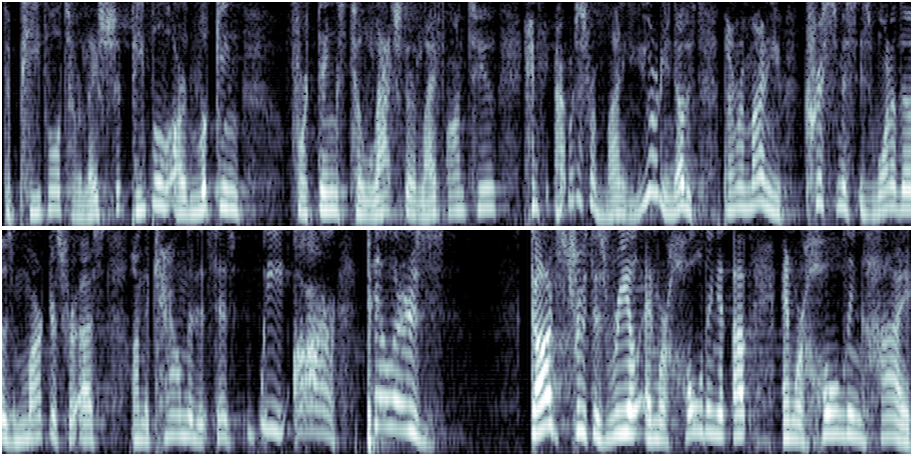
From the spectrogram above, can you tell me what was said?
To people, to relationship, people are looking for things to latch their life onto. And I'm just reminding you, you already know this, but I'm reminding you, Christmas is one of those markers for us on the calendar that says we are pillars. God's truth is real, and we're holding it up and we're holding high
